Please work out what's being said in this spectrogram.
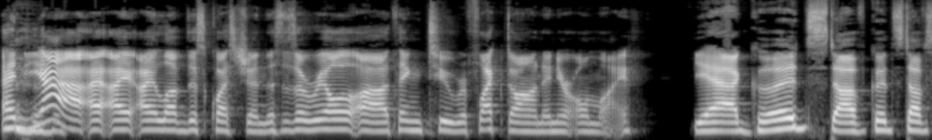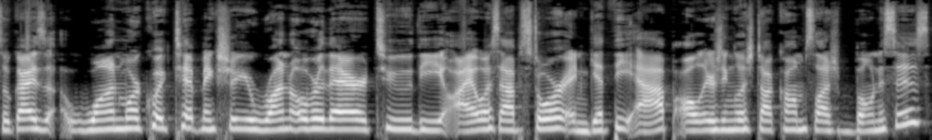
and yeah, I, I I love this question. This is a real uh, thing to reflect on in your own life. Yeah, good stuff. Good stuff. So, guys, one more quick tip. Make sure you run over there to the iOS App Store and get the app, allearsenglish.com slash bonuses,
